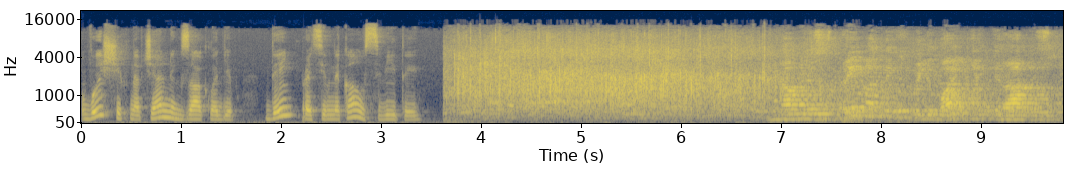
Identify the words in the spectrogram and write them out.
вищих навчальних закладів День працівника освіти. Нам не стримати хвилювання і радості.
